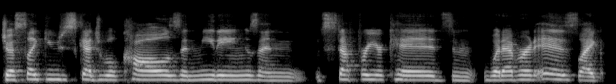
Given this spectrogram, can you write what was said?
just like you schedule calls and meetings and stuff for your kids and whatever it is, like,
